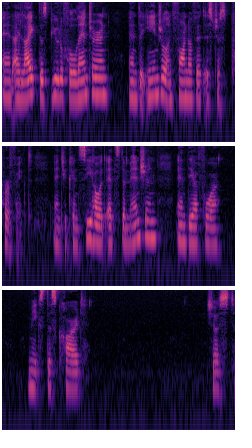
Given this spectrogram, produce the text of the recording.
and I like this beautiful lantern and the angel in front of it is just perfect. And you can see how it adds dimension and therefore makes this card just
